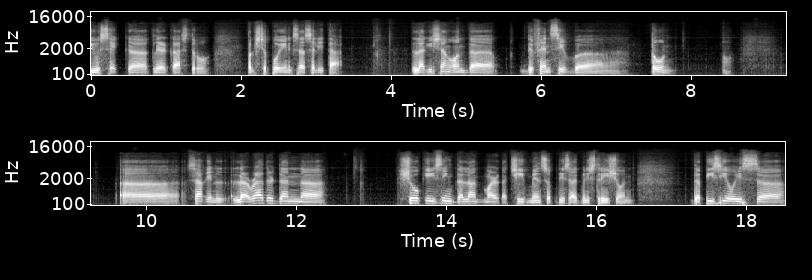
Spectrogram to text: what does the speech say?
Yusek ah, Claire Castro pag siya po ay nagsasalita lagi siyang on the defensive ah, tone no? Ah, sa akin rather than ah, showcasing the landmark achievements of this administration the PCO is ah,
